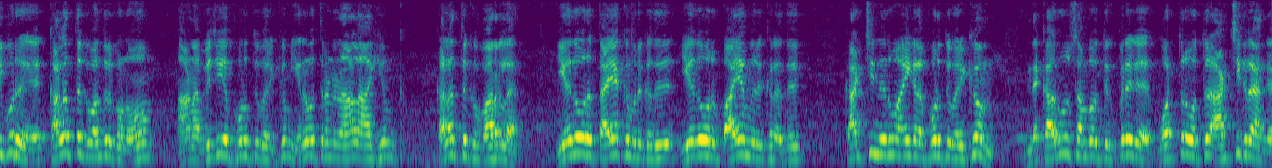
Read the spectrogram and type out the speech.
இவர் களத்துக்கு வந்திருக்கணும். ஆனால் விஜயை பொறுத்த வரைக்கும் இருபத்தி ரெண்டு நாள் ஆகியும் களத்துக்கு வரல. ஏதோ ஒரு தயக்கம் இருக்குது ஏதோ ஒரு பயம் இருக்கிறது. கட்சி நிர்வாகிகளை பொறுத்த வரைக்கும் இந்த கரூர் சம்பவத்துக்கு பிறகு ஒருத்தர் ஒருத்தர் அடிச்சுக்கிறாங்க.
